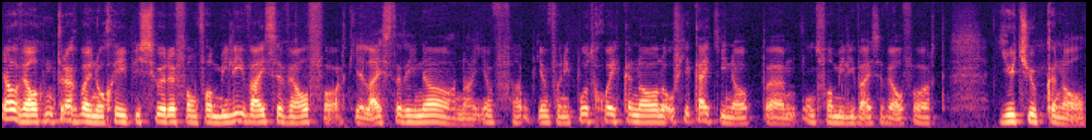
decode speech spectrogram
Ja, welkom terug by nog 'n episode van Familiewyse Welvaart. Jy luister hierna na een van op een van die potgooi kanale of jy kyk hierna op um, ons Familiewyse Welvaart YouTube kanaal.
